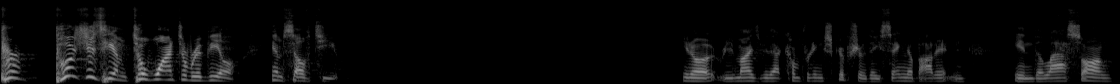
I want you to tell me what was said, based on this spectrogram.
per, pushes him to want to reveal himself to you. You know, it reminds me of that comforting scripture. They sang about it in, in the last song,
